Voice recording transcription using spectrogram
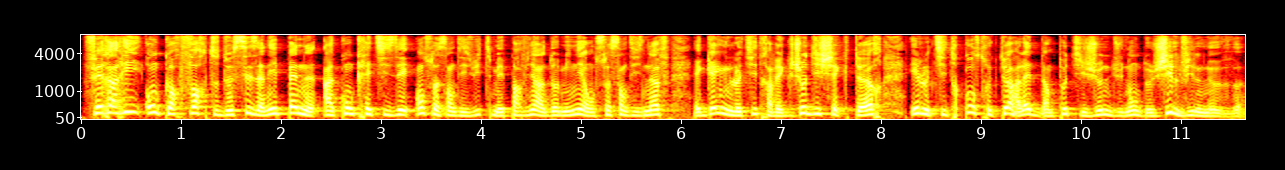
Ferrari, encore forte de ces années, peine à concrétiser en 78 mais parvient à dominer en 79 et gagne le titre avec Jody Scheckter et le titre constructeur à l'aide d'un petit jeune du nom de Gilles Villeneuve.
